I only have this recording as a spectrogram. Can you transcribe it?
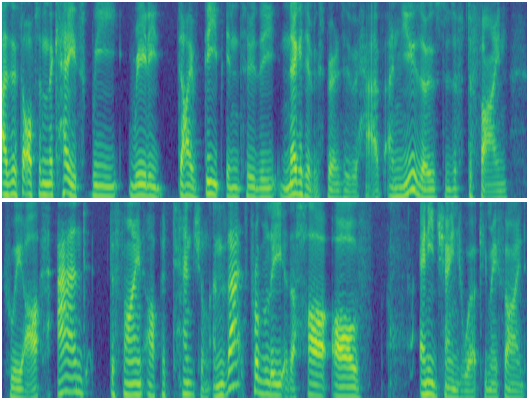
as is often the case, we really dive deep into the negative experiences we have and use those to de- define who we are and define our potential. And that's probably at the heart of any change work you may find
